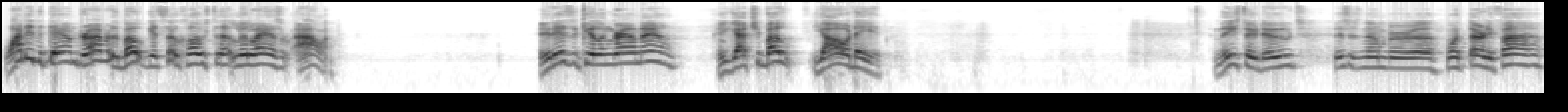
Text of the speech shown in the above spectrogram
why did the damn driver of the boat get so close to that little ass island? It is a killing ground now. He got your boat. Y'all dead. And these two dudes, this is number uh, 135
